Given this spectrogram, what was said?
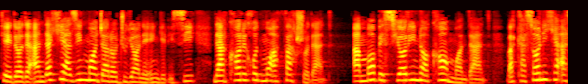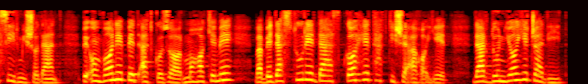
تعداد اندکی از این ماجراجویان انگلیسی در کار خود موفق شدند اما بسیاری ناکام ماندند و کسانی که اسیر می شدند به عنوان بدعتگذار محاکمه و به دستور دستگاه تفتیش عقاید در دنیای جدید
